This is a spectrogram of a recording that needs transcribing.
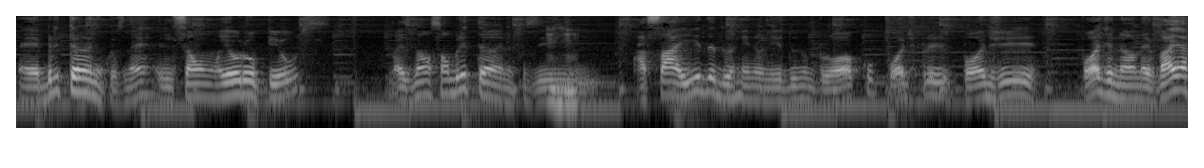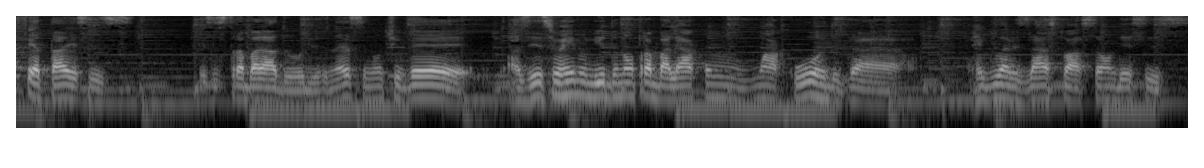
é, britânicos, né? Eles são europeus, mas não são britânicos e uhum. a saída do Reino Unido no bloco pode pode pode não, né? Vai afetar esses esses trabalhadores, né? Se não tiver, às vezes se o Reino Unido não trabalhar com um acordo para regularizar a situação desses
